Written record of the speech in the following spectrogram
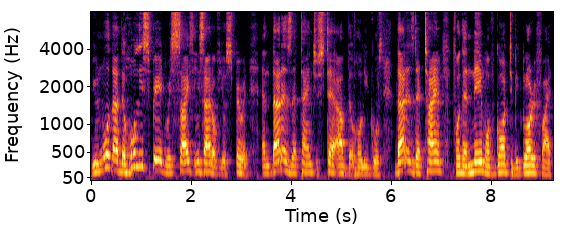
You know that the Holy Spirit resides inside of your spirit, and that is the time to stir up the Holy Ghost. That is the time for the name of God to be glorified.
